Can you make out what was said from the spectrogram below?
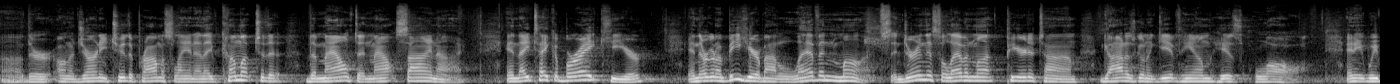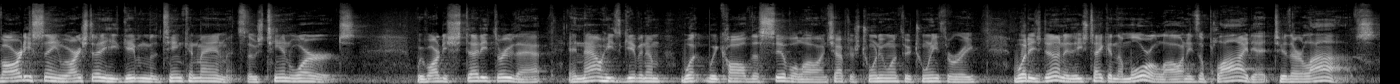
Uh, they're on a journey to the promised land, and they've come up to the, the mountain, Mount Sinai. And they take a break here, and they're going to be here about 11 months. And during this 11 month period of time, God is going to give him his law. And he, we've already seen, we've already studied, he gave them the Ten Commandments, those 10 words. We've already studied through that, and now he's given them what we call the civil law in chapters 21 through 23. What he's done is he's taken the moral law and he's applied it to their lives.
